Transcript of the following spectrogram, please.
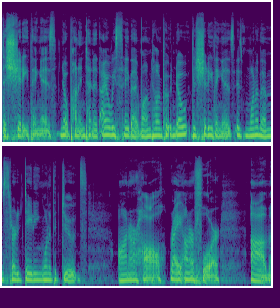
the shitty thing is, no pun intended. I always say that while I'm telling Putin. No, the shitty thing is, is one of them started dating one of the dudes on our hall, right on our floor. Um,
